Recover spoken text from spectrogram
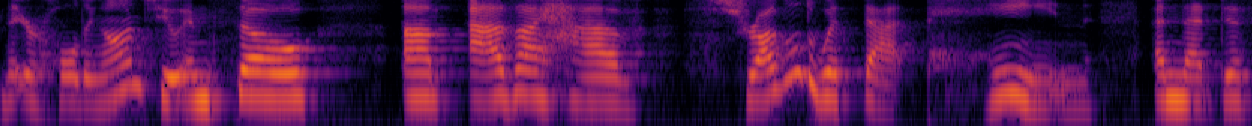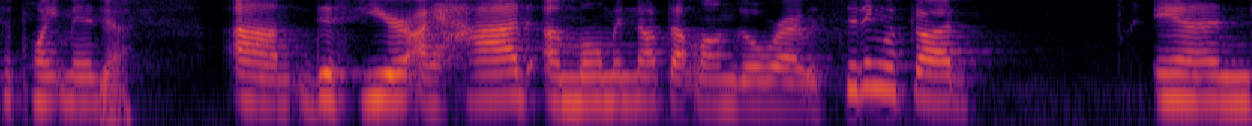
that you're holding on to? And so um as I have struggled with that pain and that disappointment yes. um this year, I had a moment not that long ago where I was sitting with God and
